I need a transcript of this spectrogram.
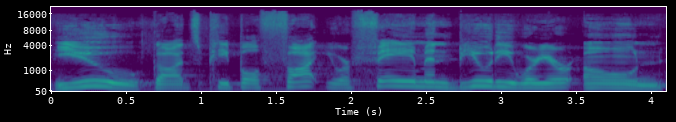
you, God's people, thought your fame and beauty were your own.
